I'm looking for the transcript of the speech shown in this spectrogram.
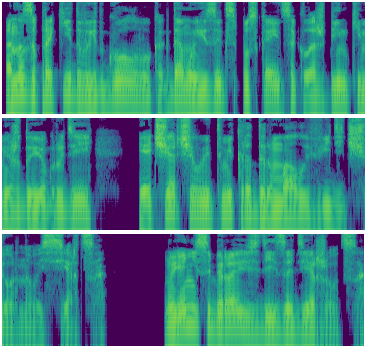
Она запрокидывает голову, когда мой язык спускается к ложбинке между ее грудей и очерчивает микродермал в виде черного сердца. Но я не собираюсь здесь задерживаться.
